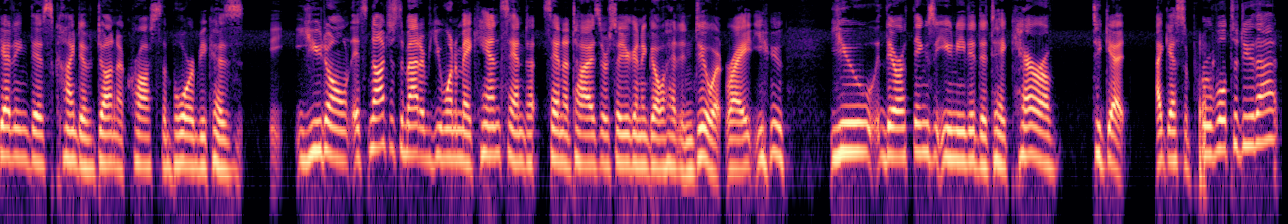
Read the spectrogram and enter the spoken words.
getting this kind of done across the board because you don't, it's not just a matter of you want to make hand sanitizer, so you're going to go ahead and do it, right? You, you, there are things that you needed to take care of to get, I guess, approval to do that?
